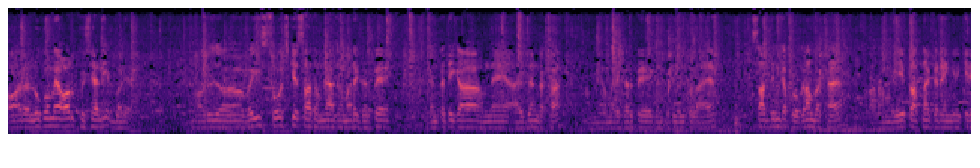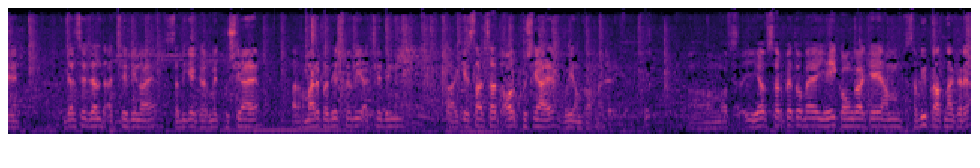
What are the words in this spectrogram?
और लोगों में और खुशहाली बढ़े। और वही सोच के साथ हमने आज हमारे घर पे गणपति का हमने आयोजन रखा। हमने हमारे घर पे गणपति जी को लाया। सात दिन का प्रोग्राम रखा है और हम ये प्रार्थना करेंगे कि जल्द से जल्द अच्छे दिन आए, सभी के घर में खुशियाँ आए और हमारे प्रदेश में भी अच्छे दिन के साथ साथ और खुशियाँ आए, वही हम प्रार्थना करेंगे। ये अवसर पे तो मैं यही कहूँगा कि हम सभी प्रार्थना करें।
